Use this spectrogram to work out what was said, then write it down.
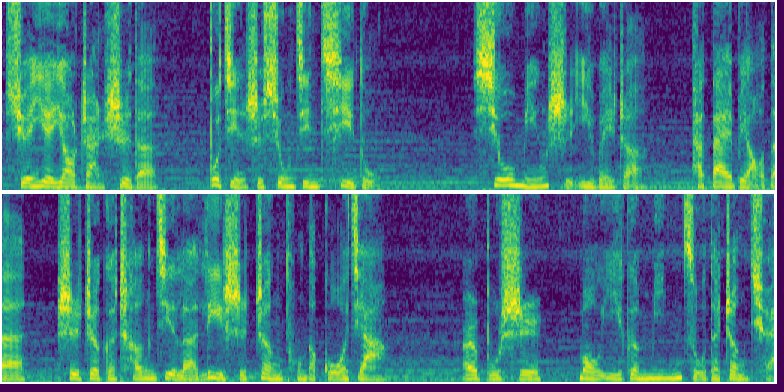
玄烨要展示的，不仅是胸襟气度，修明史意味着他代表的。是这个承继了历史正统的国家，而不是某一个民族的政权。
